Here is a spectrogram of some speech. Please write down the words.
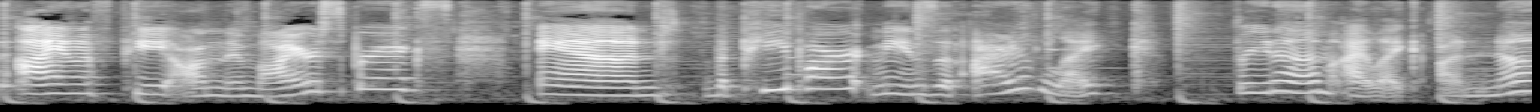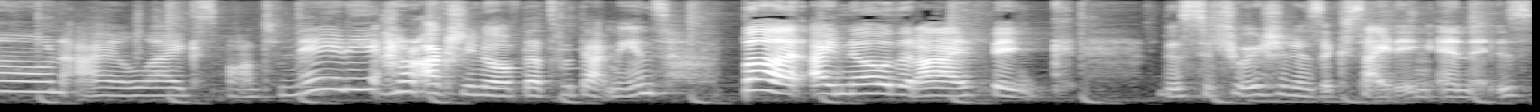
an INFP on the Myers-Briggs, and the P part means that I like freedom, I like unknown, I like spontaneity. I don't actually know if that's what that means, but I know that I think this situation is exciting and it is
